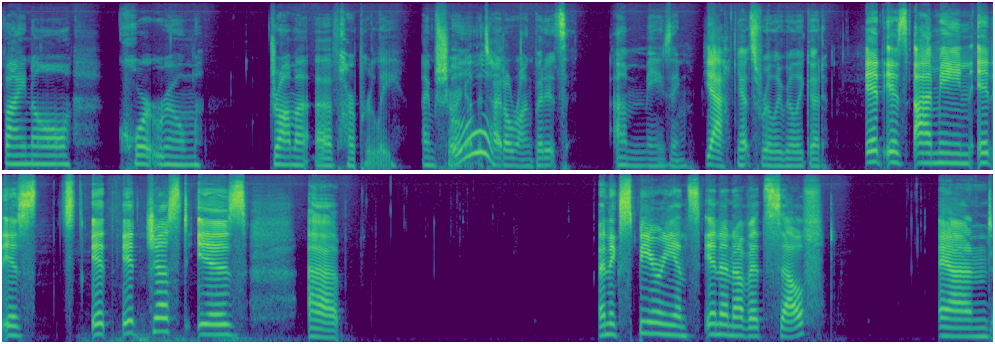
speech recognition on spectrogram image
Final Courtroom Drama of Harper Lee. I'm sure I got the title wrong, but it's amazing. Yeah. Yeah, it's really, really good. It is. I mean, it is. It it just is, uh, an experience in and of itself, and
